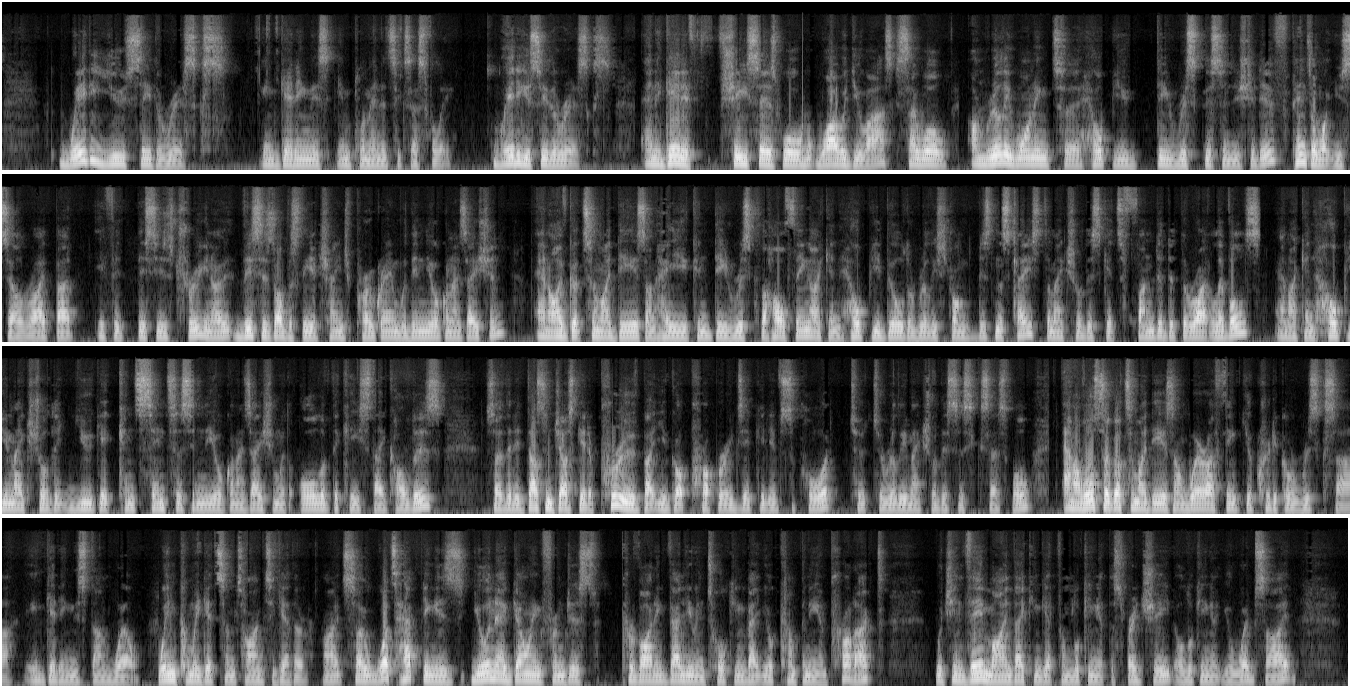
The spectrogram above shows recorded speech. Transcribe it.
where do you see the risks in getting this implemented successfully? Where do you see the risks? And again, if she says, well, why would you ask? Say, well, I'm really wanting to help you de-risk this initiative. Depends on what you sell, right? But if it, this is true, you know, this is obviously a change program within the organization. And I've got some ideas on how you can de risk the whole thing. I can help you build a really strong business case to make sure this gets funded at the right levels. And I can help you make sure that you get consensus in the organization with all of the key stakeholders so that it doesn't just get approved, but you've got proper executive support to, to really make sure this is successful. And I've also got some ideas on where I think your critical risks are in getting this done well. When can we get some time together, right? So what's happening is you're now going from just providing value in talking about your company and product, which in their mind they can get from looking at the spreadsheet or looking at your website.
